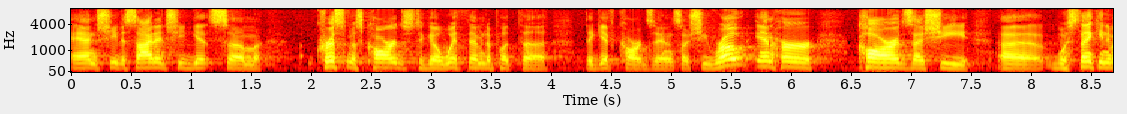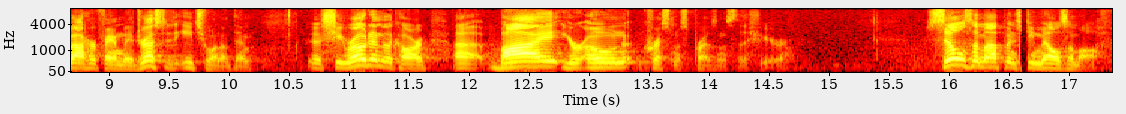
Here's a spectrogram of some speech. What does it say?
and she decided she'd get some Christmas cards to go with them to put the, the gift cards in. So she wrote in her cards as she uh, was thinking about her family, addressed it to each one of them. She wrote into the card, uh, buy your own Christmas presents this year. Seals them up and she mails them off.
